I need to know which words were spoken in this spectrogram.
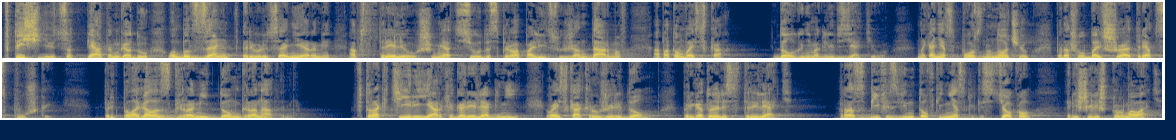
В 1905 году он был занят революционерами, обстреливавшими отсюда сперва полицию и жандармов, а потом войска. Долго не могли взять его. Наконец, поздно ночью подошел большой отряд с пушкой. Предполагалось громить дом гранатами. В трактире ярко горели огни, войска кружили дом, приготовились стрелять. Разбив из винтовки несколько стекол, решили штурмовать.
